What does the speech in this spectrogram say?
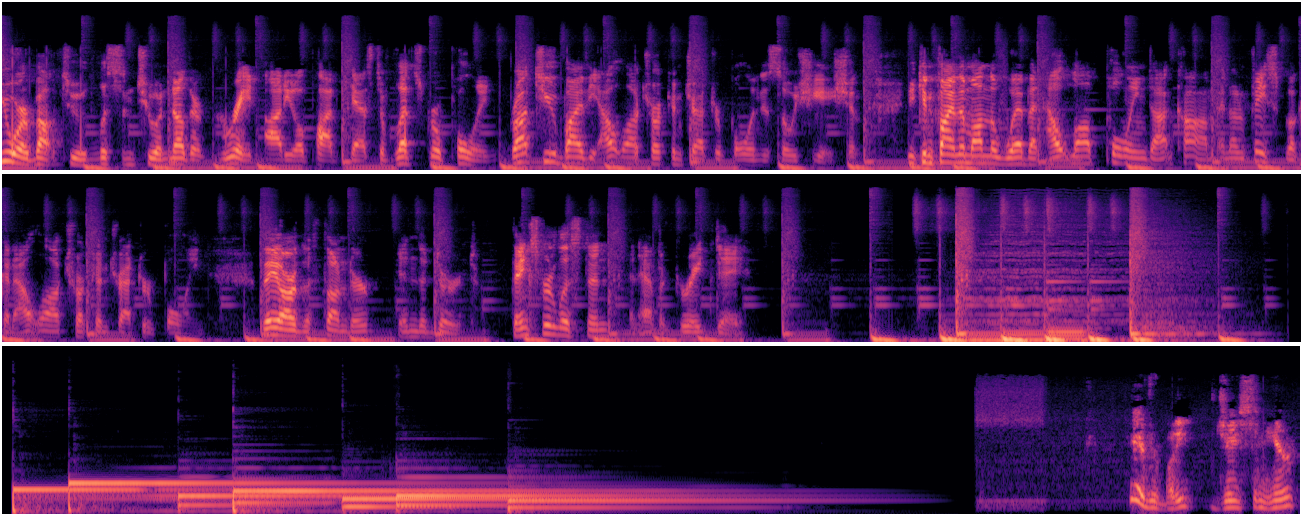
You are about to listen to another great audio podcast of Let's Grow Pulling, brought to you by the Outlaw Truck and Tractor Pulling Association. You can find them on the web at outlawpulling.com and on Facebook at Outlaw Truck and Tractor Pulling. They are the thunder in the dirt. Thanks for listening and have a great day. Hey everybody, Jason here,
